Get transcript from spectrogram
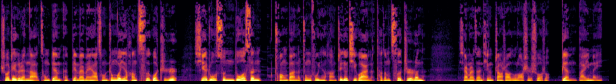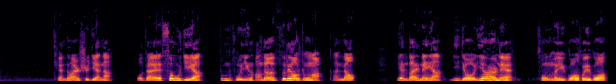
说这个人呢，从卞卞白眉啊，从中国银行辞过职，协助孙多森创办了中福银行，这就奇怪了，他怎么辞职了呢？下面咱听张少祖老师说说卞白眉。前段时间呢，我在搜集啊中福银行的资料中啊，看到卞白眉啊，一九一二年从美国回国，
